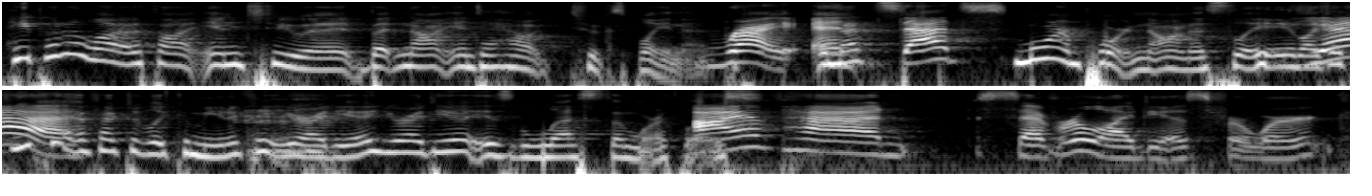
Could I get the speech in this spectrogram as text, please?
He put a lot of thought into it, but not into how to explain it. right. And And, that's- that's More important, honestly. Like if you can't effectively communicate your idea, your idea is less than worthless. I've had several ideas for work,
